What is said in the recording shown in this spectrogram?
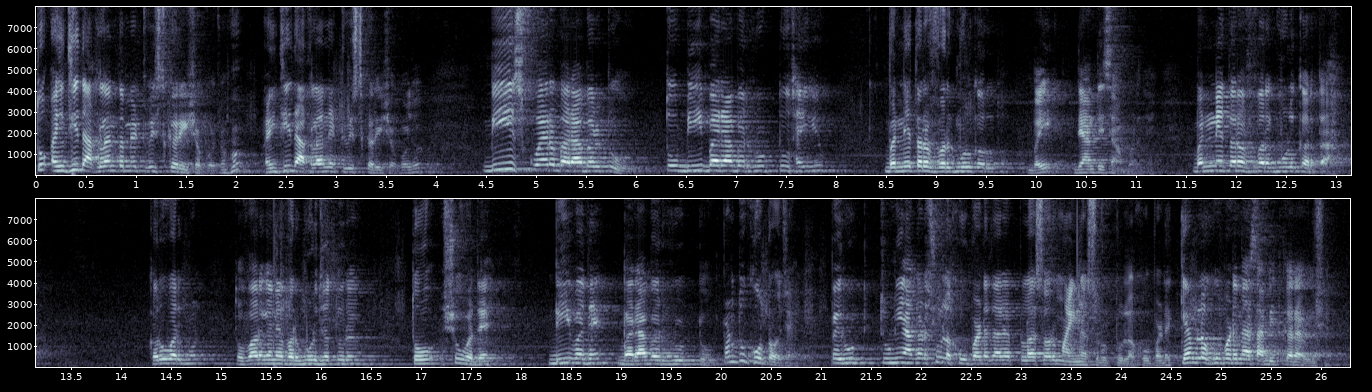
તો અહીંથી દાખલાને તમે ટ્વિસ્ટ કરી શકો છો, હં. અહીંથી દાખલાને ટ્વિસ્ટ કરી શકો છો. બી સ્ક્વેર બરાબર ટુ તો બી બરાબર રૂટ ટુ થઈ ગયું. બંને તરફ વર્ગમૂળ કરું તો. ભાઈ, ધ્યાનથી સાંભળજે. બંને તરફ વર્ગમૂળ કરતા. કરું વર્ગમૂળ? તો વર્ગ અને વર્ગમૂળ જતું રહ્યું. તો શું વધે? બી વધે, બરાબર રૂટ ટુ પણ તું ખોટો છે. પછી રૂટ ટુની આગળ શું લખવું પડે? તારે plus or minus root two લખવું પડે. કેમ લખવું પડે? મેં સાબિત કરાવ્યું છે.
